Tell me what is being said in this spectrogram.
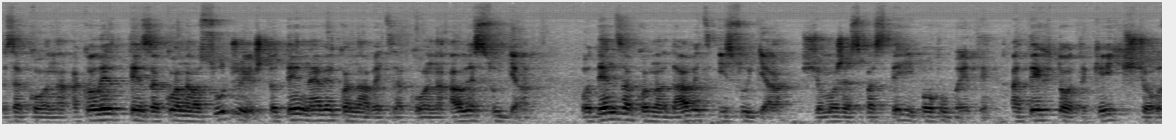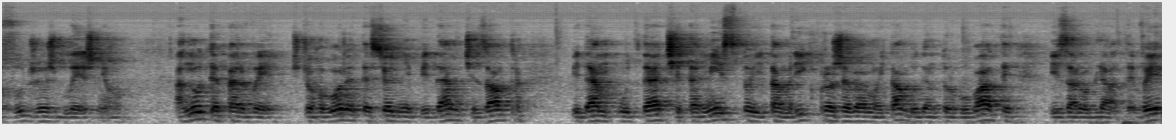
закона. А коли ти закона осуджуєш, то ти не виконавець закона, але суддя. Один законодавець і суддя, що може спасти і погубити. А ти хто такий, що осуджуєш ближнього? А ну тепер ви, що говорите, сьогодні підемо чи завтра підемо у те чи те місто, і там рік проживемо, і там будемо торгувати і заробляти. Ви,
